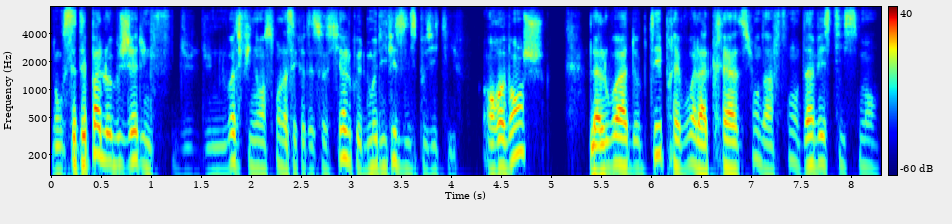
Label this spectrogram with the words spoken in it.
Donc, ce n'était pas l'objet d'une loi de financement de la sécurité sociale que de modifier ce dispositif. En revanche, la loi adoptée prévoit la création d'un fonds d'investissement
